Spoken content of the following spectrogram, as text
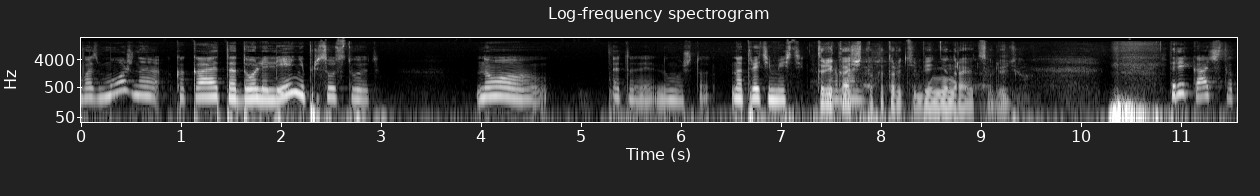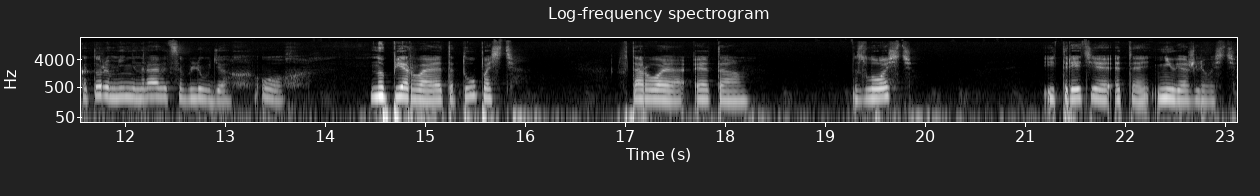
Возможно, какая-то доля лени присутствует, но это, я думаю, что на третьем месте. Три нормально. качества, которые тебе не нравятся в людях. Три качества, которые мне не нравятся в людях. Ох. Ну, первое это тупость. Второе это злость. И третье это невежливость.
